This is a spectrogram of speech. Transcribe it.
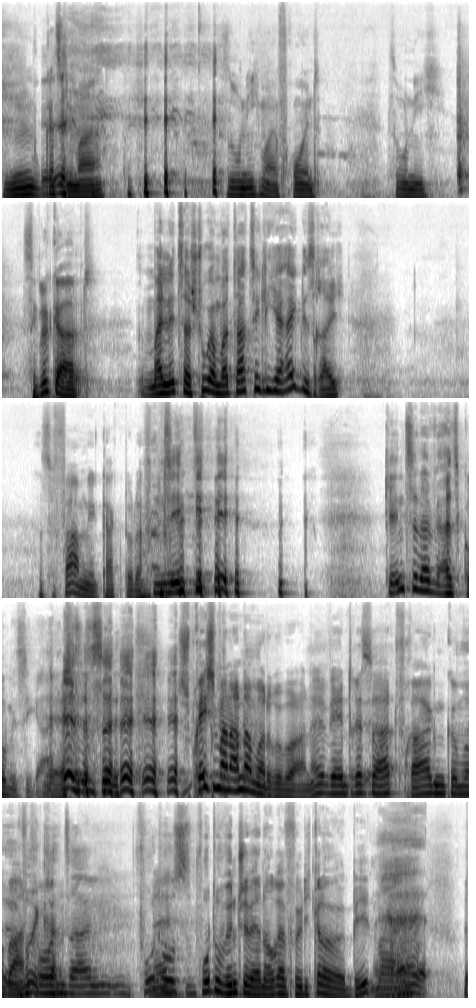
Hm, du kannst nicht mal. So nicht, mein Freund. So nicht. Hast du Glück gehabt? Mein letzter Stuhlgang war tatsächlich ereignisreich. Hast du Farben gekackt, oder? Nee. Kennst du das? Also komm, ist egal. Das ist, äh, Sprechen wir ein andermal drüber. Ne? Wer Interesse hat, Fragen können wir wollte gerade beantworten. sagen, Fotos, Fotowünsche werden auch erfüllt. Ich kann auch ein Bild malen.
